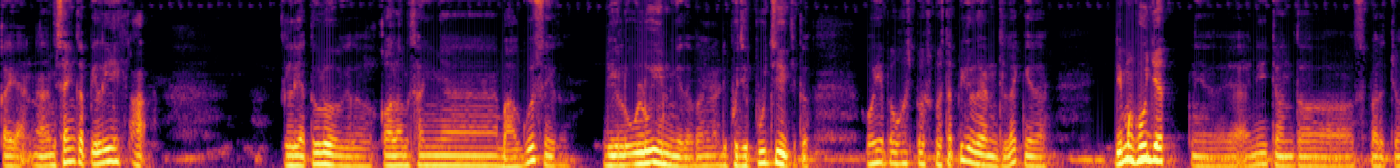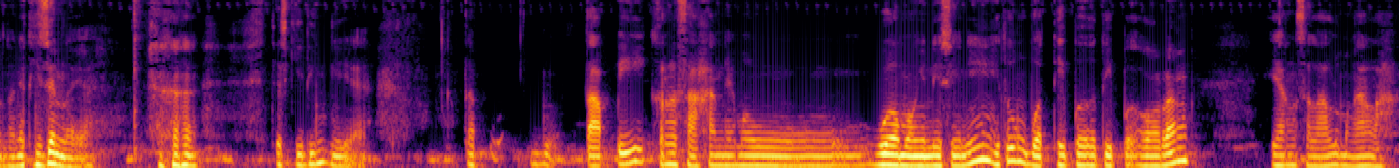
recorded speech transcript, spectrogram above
kayak nah misalnya kepilih A dilihat dulu gitu. Kalau misalnya bagus gitu diluluin gitu kayak dipuji-puji gitu. Oh iya bagus bagus, bagus. tapi kalian jelek gitu. Dia menghujat ya, ya ini contoh seperti contoh netizen lah ya. Just kidding ya tapi tapi keresahan yang mau gua omongin di sini itu buat tipe-tipe orang yang selalu mengalah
